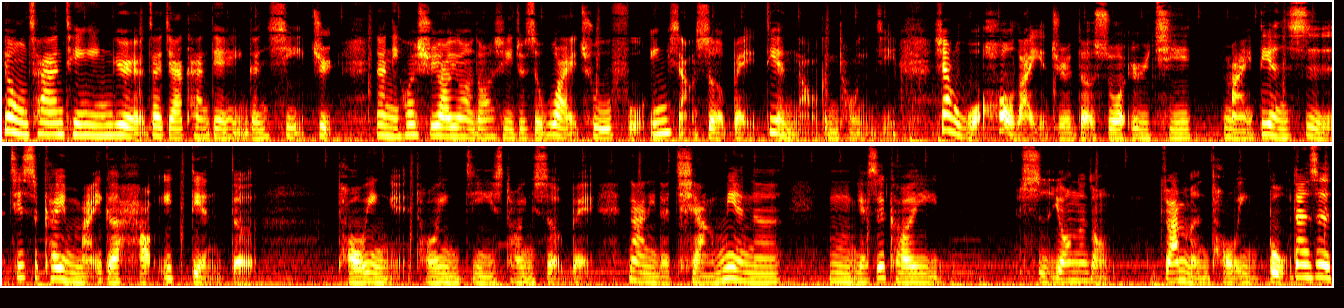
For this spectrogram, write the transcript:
用餐、听音乐，在家看电影跟戏剧。那你会需要用的东西就是外出服、音响设备、电脑跟投影机。像我后来也觉得说，与其买电视其实可以买一个好一点的投影诶，投影机是投影设备。那你的墙面呢？嗯，也是可以使用那种。专门投影布，但是，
